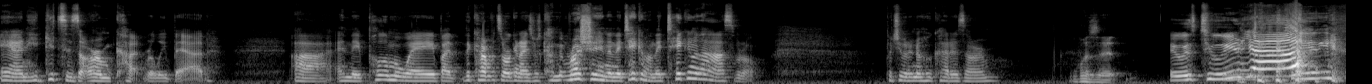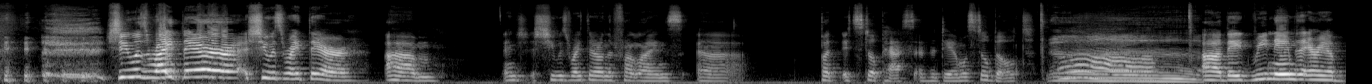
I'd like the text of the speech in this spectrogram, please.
and he gets his arm cut really bad. Uh, and they pull him away, but the conference organizers come rush in and they take him on. They take him to the hospital. But you want to know who cut his arm? Was it? It was Tuir. Yeah, she was right there. She was right there, um, and she was right there on the front lines. Uh, but it still passed, and the dam was still built. Uh, they renamed the area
